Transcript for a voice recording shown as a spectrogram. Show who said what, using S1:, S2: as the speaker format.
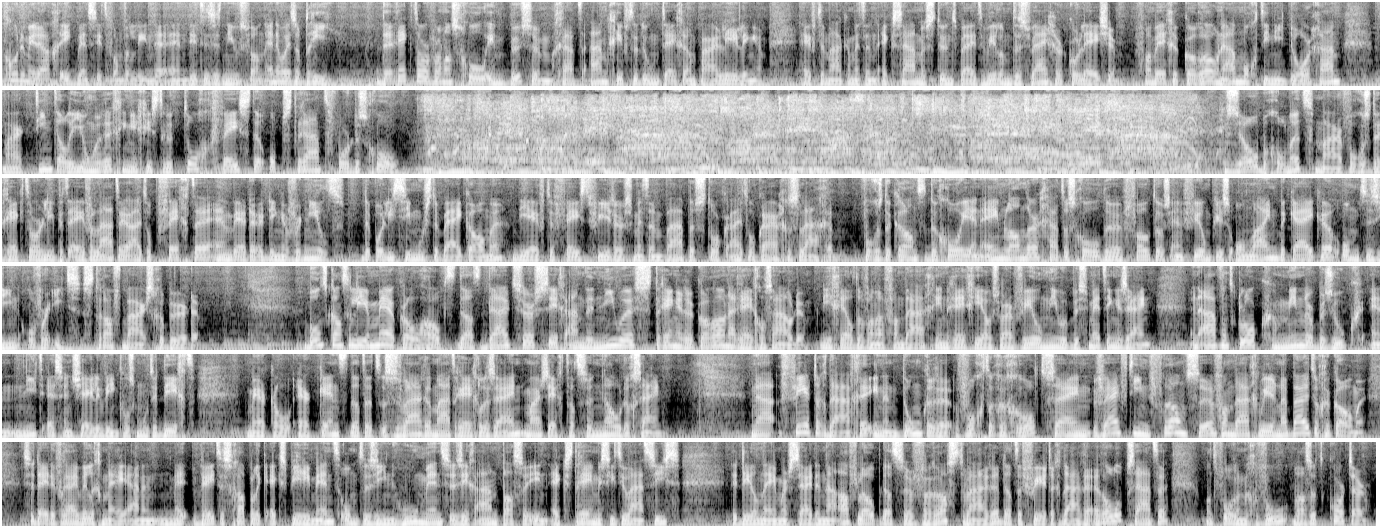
S1: Goedemiddag, ik ben Sid van der Linde en dit is het nieuws van NOS op 3. De rector van een school in Bussum gaat aangifte doen tegen een paar leerlingen. Heeft te maken met een examenstunt bij het Willem de Zwijger College. Vanwege corona mocht hij niet doorgaan, maar tientallen jongeren gingen gisteren toch feesten op straat voor de school. Begon het, maar volgens de rector liep het even later uit op vechten en werden er dingen vernield. De politie moest erbij komen. Die heeft de feestvierders met een wapenstok uit elkaar geslagen. Volgens de krant De Gooi en Eemlander gaat de school de foto's en filmpjes online bekijken om te zien of er iets strafbaars gebeurde. Bondskanselier Merkel hoopt dat Duitsers zich aan de nieuwe, strengere coronaregels houden. Die gelden vanaf vandaag in regio's waar veel nieuwe besmettingen zijn. Een avondklok, minder bezoek en niet-essentiële winkels moeten dicht. Merkel erkent dat het zware maatregelen zijn, maar zegt dat ze nodig zijn. Na 40 dagen in een donkere, vochtige grot zijn 15 Fransen vandaag weer naar buiten gekomen. Ze deden vrijwillig mee aan een wetenschappelijk experiment om te zien hoe mensen zich aanpassen in extreme situaties. De deelnemers zeiden na afloop dat ze verrast waren dat de 40 dagen er al op zaten, want voor hun gevoel was het korter.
